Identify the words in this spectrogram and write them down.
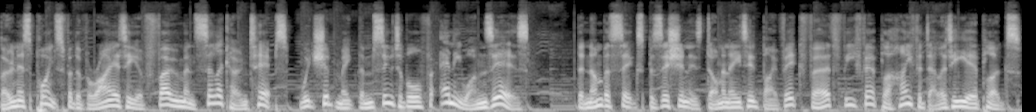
Bonus points for the variety of foam and silicone tips, which should make them suitable for anyone's ears. The number 6 position is dominated by Vic Firth V-Fipler High Fidelity earplugs.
